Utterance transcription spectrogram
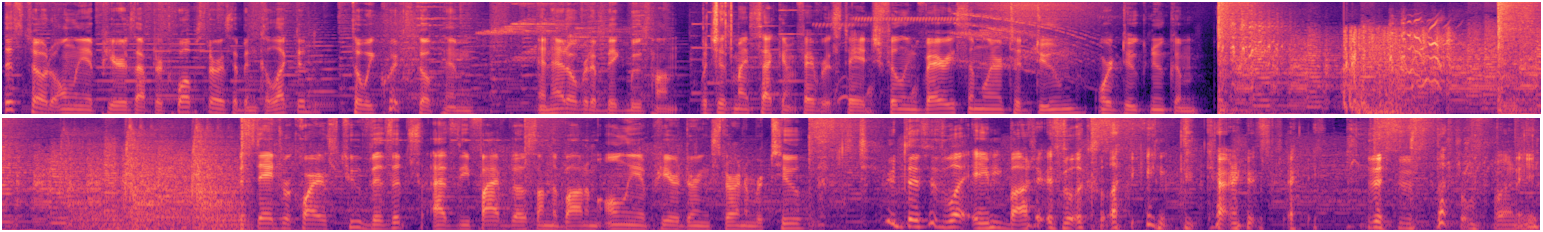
This toad only appears after 12 stars have been collected, so we quickscope him and head over to Big Boo's Haunt, which is my second favorite stage, feeling very similar to Doom or Duke Nukem. Stage requires two visits, as the five ghosts on the bottom only appear during star number two. Dude, this is what aim aimbotters look like in Counter-Strike. This is so funny.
